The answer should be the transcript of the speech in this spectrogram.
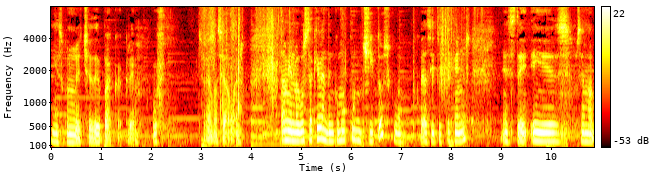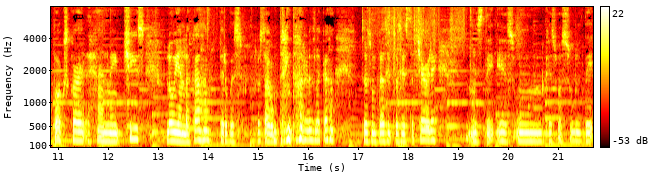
Y es con leche de vaca, creo. Uf, se ve demasiado bueno. También me gusta que venden como cunchitos, como pedacitos pequeños. Este es, se llama Boxcard Handmade Cheese. Lo vi en la caja, pero pues costaba como 30 dólares la caja. Entonces un pedacito así está chévere. Este es un queso azul de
